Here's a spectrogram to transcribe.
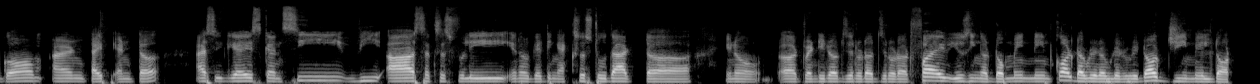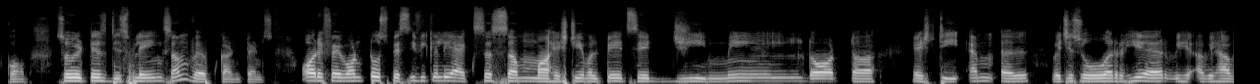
go and type enter as you guys can see we are successfully you know getting access to that uh, you know uh, 20.0.0.5 using a domain name called www.gmail.com so it is displaying some web contents. Or if i want to specifically access some uh, html page say gmail.html uh, which is over here we, we have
